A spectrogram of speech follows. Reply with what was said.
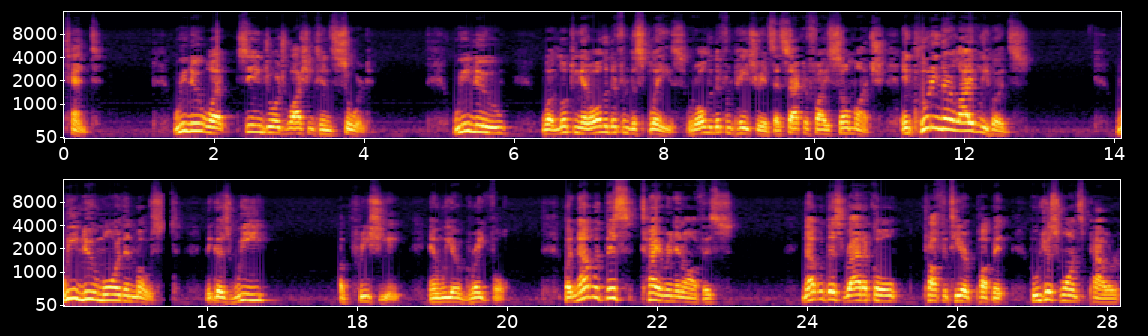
tent we knew what seeing George Washington's sword. We knew what looking at all the different displays with all the different patriots that sacrificed so much, including their livelihoods. We knew more than most because we appreciate and we are grateful. But not with this tyrant in office, not with this radical profiteer puppet who just wants power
